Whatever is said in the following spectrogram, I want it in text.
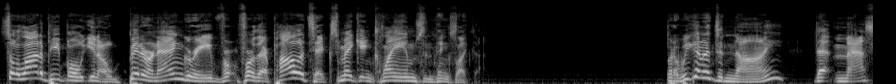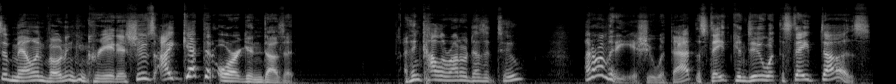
So a lot of people, you know, bitter and angry for, for their politics, making claims and things like that. But are we going to deny that massive mail in voting can create issues? I get that Oregon does it. I think Colorado does it too. I don't have any issue with that. The state can do what the state does.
